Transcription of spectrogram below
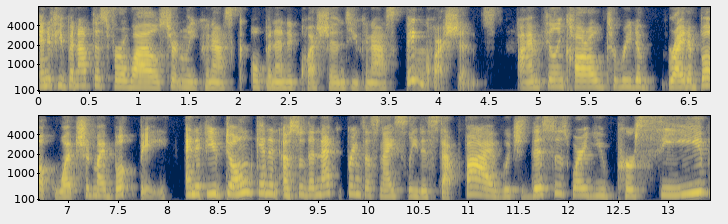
And if you've been at this for a while, certainly you can ask open ended questions, you can ask big questions. I'm feeling called to read a write a book. What should my book be? And if you don't get an oh, so then that brings us nicely to step five, which this is where you perceive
